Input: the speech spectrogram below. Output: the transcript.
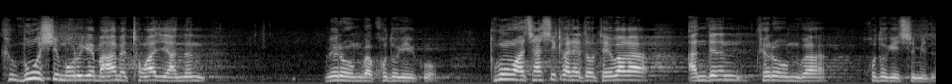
그 무엇이 모르게 마음에 통하지 않는 외로움과 고독이 있고 부모와 자식 간에도 대화가 안 되는 괴로움과 고독이 있습니다.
